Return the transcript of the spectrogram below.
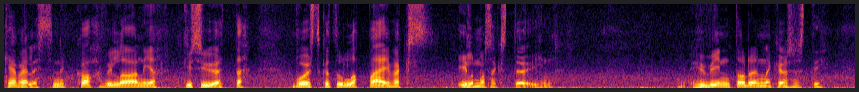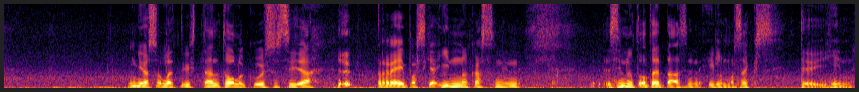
kävele sinne kahvilaan ja kysy, että voisitko tulla päiväksi ilmaiseksi töihin. Hyvin todennäköisesti, jos olet yhtään tolkuissasi ja reipas ja innokas, niin sinut otetaan sinne ilmaiseksi töihin.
